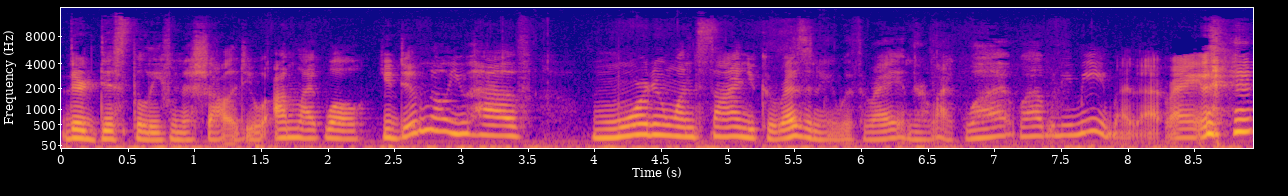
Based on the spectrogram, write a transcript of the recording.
their disbelief in astrology. I'm like, well, you do know you have more than one sign you could resonate with, right? And they're like, what? What? What do you mean by that, right?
